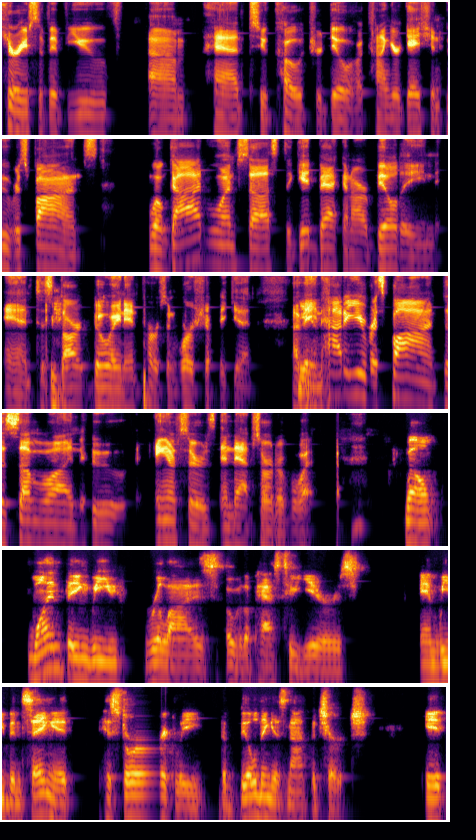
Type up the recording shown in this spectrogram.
curious if, if you've um, had to coach or deal with a congregation who responds well, God wants us to get back in our building and to start doing in person worship again. I yeah. mean, how do you respond to someone who answers in that sort of way? Well, one thing we realized over the past two years, and we've been saying it historically, the building is not the church. It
